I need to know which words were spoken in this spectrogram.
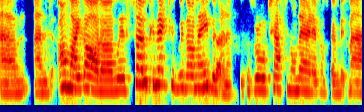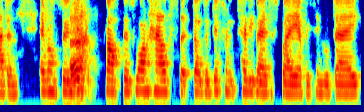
um, and oh my God, uh, we're so connected with our neighbours now because we're all chatting on there and everyone's going a bit mad and everyone's doing different uh. stuff. There's one house that does a different teddy bear display every single day.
